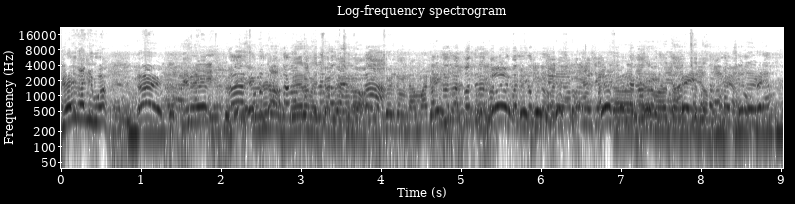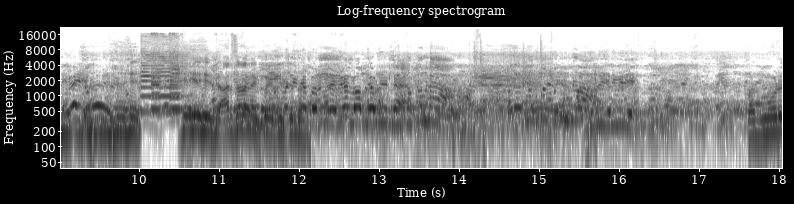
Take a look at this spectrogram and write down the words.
వేయరా నువ్వు బేరం చూద్దాం నా మాట బేరం అవుతాం చూద్దాం అరసడం ఎక్కువ చూద్దాం ఎనిమిది పదమూడు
